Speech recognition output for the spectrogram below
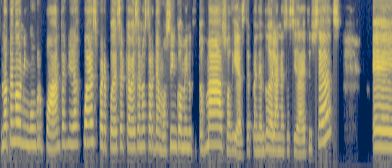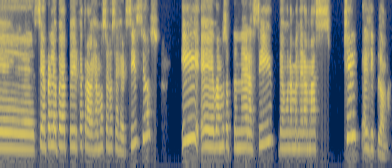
no tengo ningún grupo antes ni después, pero puede ser que a veces nos tardemos 5 minutitos más o 10, dependiendo de las necesidades de ustedes. Eh, siempre les voy a pedir que trabajemos en los ejercicios y eh, vamos a obtener así, de una manera más chill, el diploma.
